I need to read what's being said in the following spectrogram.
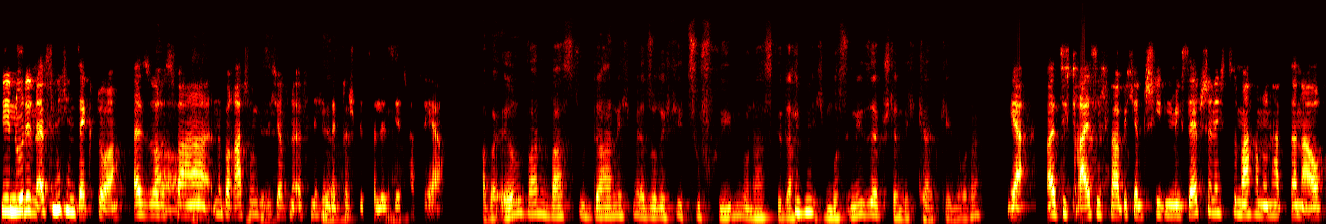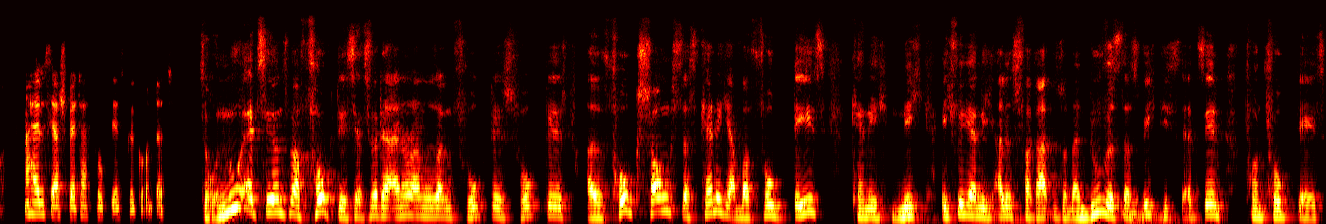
Nee, nur den öffentlichen Sektor. Also das ah, war eine Beratung, die sich auf den öffentlichen ja, Sektor spezialisiert ja. hatte, ja. Aber irgendwann warst du da nicht mehr so richtig zufrieden und hast gedacht, mhm. ich muss in die Selbstständigkeit gehen, oder? Ja, als ich 30 war, habe ich entschieden, mich selbstständig zu machen und habe dann auch ein halbes Jahr später Folkdays gegründet. So, und nun erzähl uns mal Folkdays. Jetzt wird der eine oder andere sagen, Folkdays, Folkdays. Also Folk-Songs, das kenne ich, aber Folkdays kenne ich nicht. Ich will ja nicht alles verraten, sondern du wirst das mhm. Wichtigste erzählen von Folkdays.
